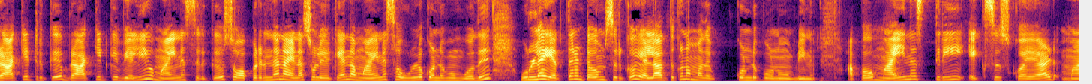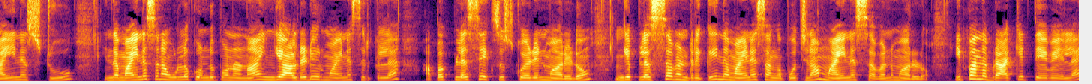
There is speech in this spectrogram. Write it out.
ப்ராக்கெட் இருக்குது ப்ராக்கெட்க்கு வெளியே மைனஸ் இருக்குது ஸோ அப்படி இருந்தால் நான் என்ன சொல்லியிருக்கேன்? இந்த மைனஸை உள்ளே கொண்டு போகும்போது உள்ளே எத்தனை டேர்ம்ஸ் இருக்கோ எல்லாத்துக்கும் நம்ம அதை கொண்டு போகணும் அப்படின்னு. அப்போது minus three x squared minus two இந்த மைனஸை நான் உள்ளே கொண்டு போனோன்னா இங்கே ஆல்ரெடி ஒரு மைனஸ் இருக்குல்ல? அப்போ ப்ளஸ் எக்ஸ் ஸ்கொயர்டுன்னு மாறிடும். இங்கே ப்ளஸ் செவன் இருக்குது இந்த மைனஸ் அங்கே போச்சுன்னா மைனஸ் செவன் மாறிடும். இப்போ அந்த ப்ராக்கெட் தேவையில்லை.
